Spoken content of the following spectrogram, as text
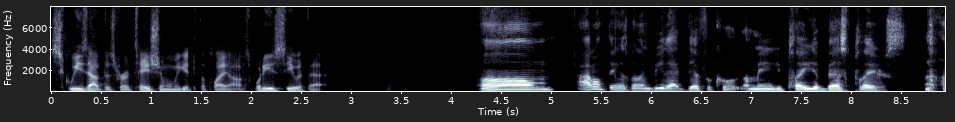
squeeze out this rotation when we get to the playoffs? What do you see with that? Um i don't think it's going to be that difficult. I mean you play your best players.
